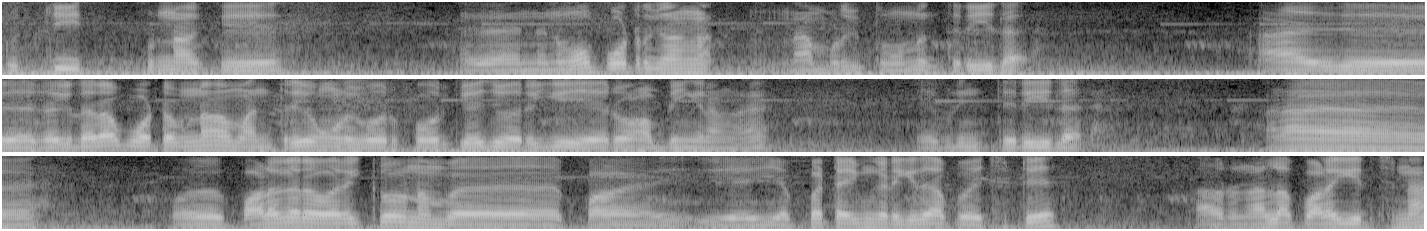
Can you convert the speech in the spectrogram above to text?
குச்சி புண்ணாக்கு என்னென்னமோ போட்டிருக்காங்க. நம்மளுக்கு ஒன்றும் தெரியல. அது ரெகுலராக போட்டோம்னா மந்த்லி உங்களுக்கு ஒரு ஃபோர் கேஜி வரைக்கும் ஏறும் அப்படிங்கிறாங்க. எப்படின்னு தெரியல. ஆனால் பழகுற வரைக்கும் நம்ம ப எப்போ டைம் கிடைக்குதோ அப்போ வச்சுட்டு அவர் நல்லா பழகிருச்சுன்னா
